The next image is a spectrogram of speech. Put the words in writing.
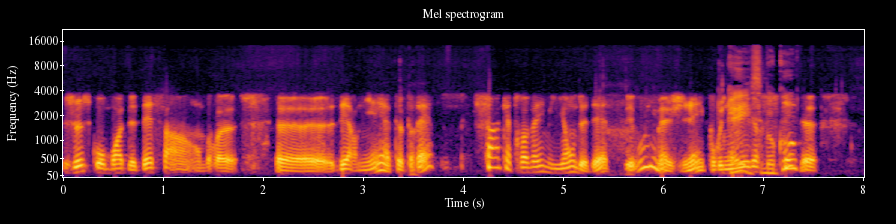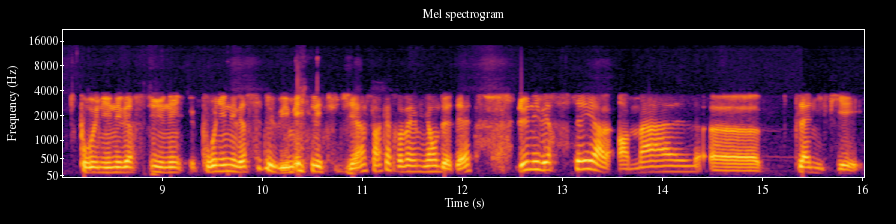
jusqu'au mois de décembre euh, dernier à peu près. 180 millions de dettes. Pouvez-vous imaginer? Pour une Hey, université de pour une université une- pour une université de 8000 étudiants, 180 millions de dettes. L'université a, a mal euh, planifié.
